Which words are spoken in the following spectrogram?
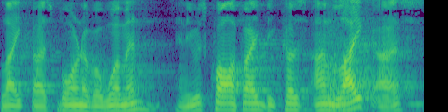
like us, born of a woman, and he was qualified because, unlike us,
